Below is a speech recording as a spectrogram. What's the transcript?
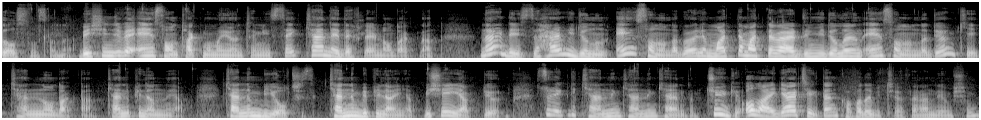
olsun sana. Beşinci ve en son takmama yöntemi ise kendi hedeflerine odaklan. Neredeyse her videonun en sonunda böyle madde madde verdiğim videoların en sonunda diyorum ki kendine odaklan. Kendi planını yap. Kendin bir yol çiz. Kendin bir plan yap. Bir şey yap diyorum. Sürekli kendin kendin kendin. Çünkü olay gerçekten kafada bitiyor falan diyormuşum.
